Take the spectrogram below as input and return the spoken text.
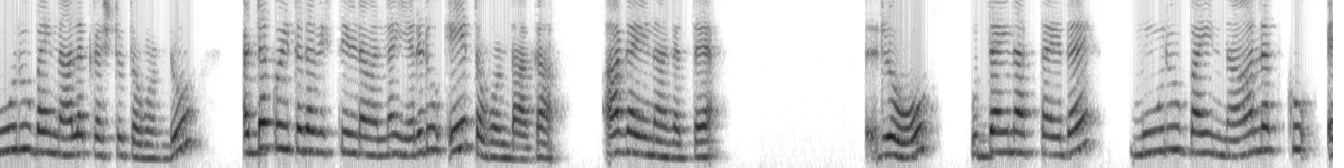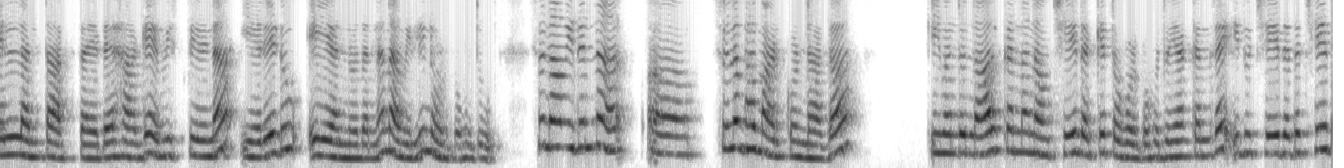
ಮೂರು ಬೈ ನಾಲ್ಕರಷ್ಟು ತಗೊಂಡು ಅಡ್ಡ ಕೊಯ್ತದ ವಿಸ್ತೀರ್ಣವನ್ನ ಎರಡು ಎ ತಗೊಂಡಾಗ ಆಗ ಏನಾಗತ್ತೆ? ರೋ ಉದ್ದ ಏನಾಗ್ತಾ ಇದೆ? ಮೂರು ಬೈ ನಾಲ್ಕು ಎಲ್ ಅಂತ ಆಗ್ತಾ ಇದೆ. ಹಾಗೆ ವಿಸ್ತೀರ್ಣ ಎರಡು ಎ ಅನ್ನೋದನ್ನ ನಾವಿಲ್ಲಿ ನೋಡಬಹುದು. ಸೊ ನಾವು ಇದನ್ನ ಸುಲಭ ಮಾಡ್ಕೊಂಡಾಗ ಈ ಒಂದು ನಾಲ್ಕನ್ನ ನಾವು ಛೇದಕ್ಕೆ ತಗೊಳ್ಬಹುದು. ಯಾಕಂದ್ರೆ ಇದು ಛೇದದ ಛೇದ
